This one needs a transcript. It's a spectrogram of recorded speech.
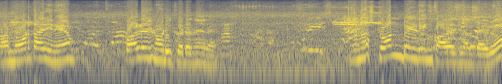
ನಾನು ನೋಡ್ತಾ ಇದ್ದೀನಿ ಕಾಲೇಜ್ ನೋಡಿ ಈ ಕಡೆನೇ. ಏನೋ ಸ್ಟೋನ್ ಬಿಲ್ಡಿಂಗ್ ಕಾಲೇಜ್ ಅಂತ ಇದು.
